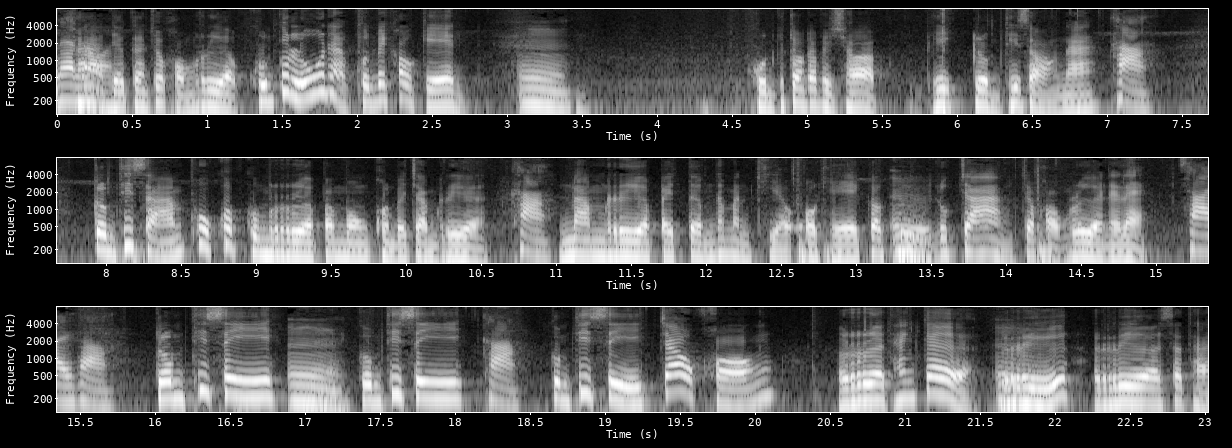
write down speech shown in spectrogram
แน่นอน ขณะเดียวกันเจ้าของเรือ คุณก็รู้นะคุณไม่เข้าเกณฑ์ อืมคุณก็ต้องรับผิดชอบที่กลุ่มที่สองนะ ค่ะ กลุ่มที่3ผู้ควบคุมเรือประมงคนประจำเรือค่ะ นำเรือไปเติมน้ำมันเขียวโอเค ก็คืออม ลูกจ้างเจ้าของเรือนั่นแหละ ใช่ค่ะ กลุ่มที่สี่อืม กลุ่มที่สี่ค่ะ กลุ่มที่4เจ้าของ เรือแทงเกอร์อืมหรือเรือสถา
